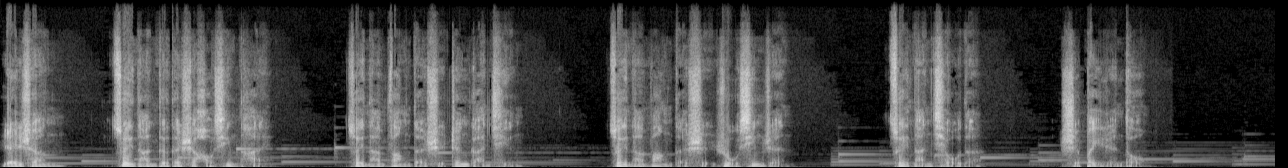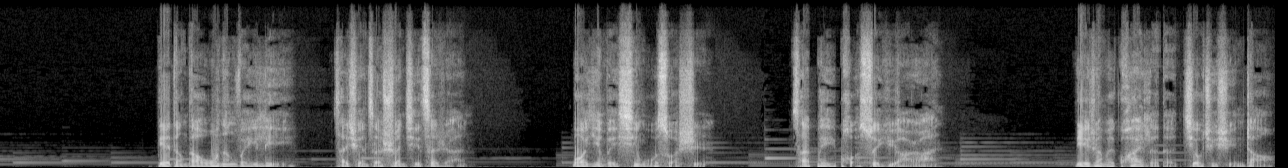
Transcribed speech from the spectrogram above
人生最难得的是好心态。最难忘的是真感情，最难忘的是入心人，最难求的是被人懂。别等到无能为力才选择顺其自然，莫因为心无所事才被迫随遇而安。你认为快乐的就去寻找，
